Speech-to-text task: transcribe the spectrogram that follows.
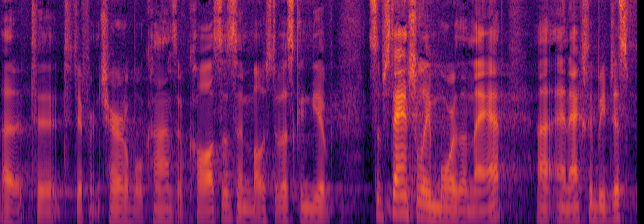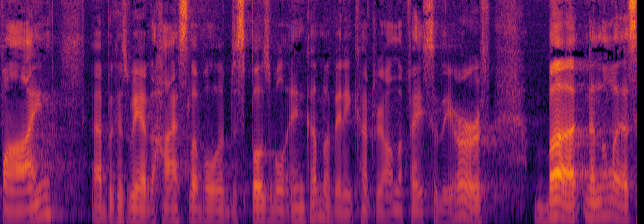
uh, to, to different charitable kinds of causes, and most of us can give substantially more than that uh, and actually be just fine uh, because we have the highest level of disposable income of any country on the face of the earth. But nonetheless,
